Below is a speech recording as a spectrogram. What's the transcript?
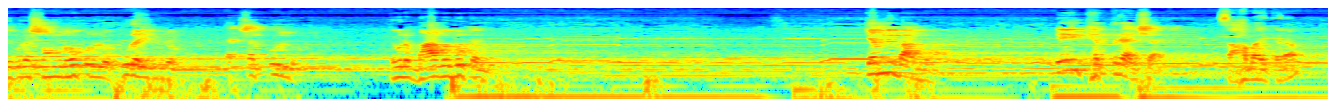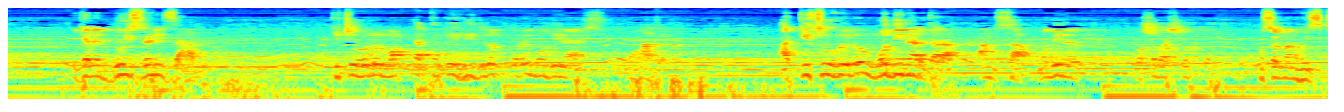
যেগুলো সংগ্রহ করল, পুরাই দিল, একসাথ করল, এগুলো ভাগ হইব কেন কেমনে হইব? এই ক্ষেত্রে আইসা সাহাবাই কারাম, এখানে দুই শ্রেণির সাহাবি। কিছু হলো মক্কা থেকে হিজরত করে মদিনায় আসছে, মহাজের। আর কিছু হইল মদিনার যারা আনসা মদিনার বসবাস করত। মুসলমান হয়েছে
